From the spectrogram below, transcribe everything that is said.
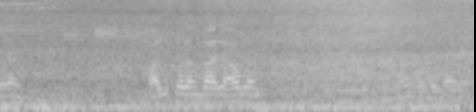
Ayan. Halos walang galawan. Ayan, sa baba yan.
